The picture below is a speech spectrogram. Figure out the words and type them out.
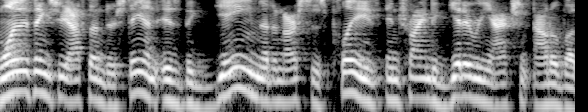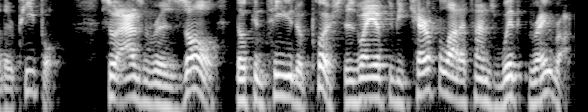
One of the things you have to understand is the game that a narcissist plays in trying to get a reaction out of other people. So as a result, they'll continue to push. This is why you have to be careful a lot of times with gray rock.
